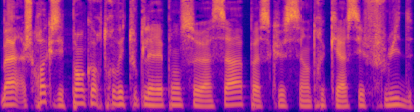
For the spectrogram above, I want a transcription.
Ben, je crois que j'ai pas encore trouvé toutes les réponses à ça parce que c'est un truc qui est assez fluide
